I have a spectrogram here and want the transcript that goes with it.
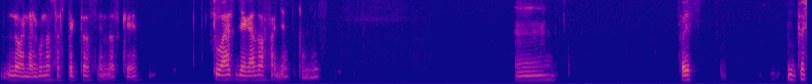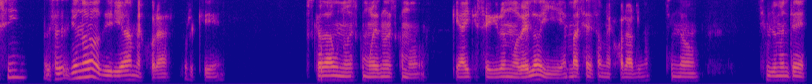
en algunos aspectos en los que tú has llegado a fallar, tal vez. Mm, pues, pues sí, o sea, yo no diría mejorar, porque pues cada uno es como es, no es como que hay que seguir un modelo y en base a eso mejorarlo, sino simplemente,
